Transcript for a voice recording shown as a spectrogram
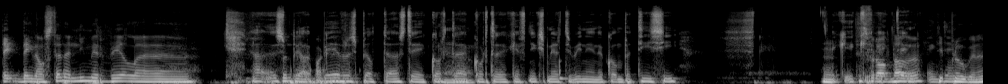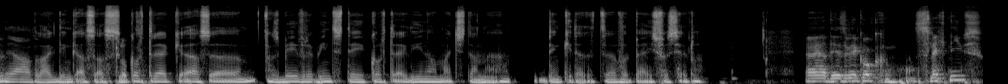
ik denk, dat Oostende niet meer veel... eh, Ja. Beveren speelt thuis tegen Kortrijk. Ja. Kortrijk heeft niks meer te winnen in de competitie. Hm. Ik, ik, Het is vooral ik dat, denk- die denk- ploegen, hè. Ja, voilà, ik denk als, als, Klopt. Kortrijk, als, eh, als Beveren wint tegen Kortrijk die een match, dan eh, denk ik dat het eh, voorbij is voor Cercle. Ja, deze week ook slecht nieuws.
